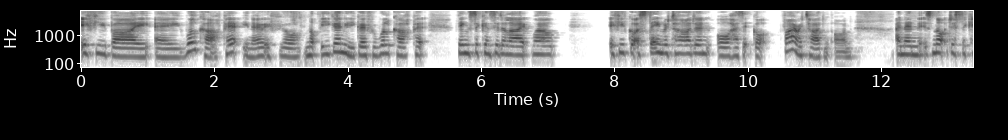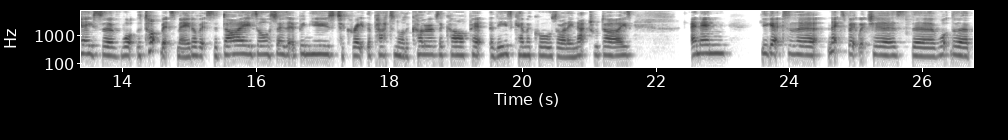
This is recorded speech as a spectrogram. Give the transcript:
If you buy a wool carpet, you know, if you're not vegan and you go for wool carpet, things to consider like, well, if you've got a stain retardant or has it got fire retardant on? And then it's not just a case of what the top bit's made of, it's the dyes also that have been used to create the pattern or the colour of the carpet. Are these chemicals or are they natural dyes? And then you get to the next bit, which is the what the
